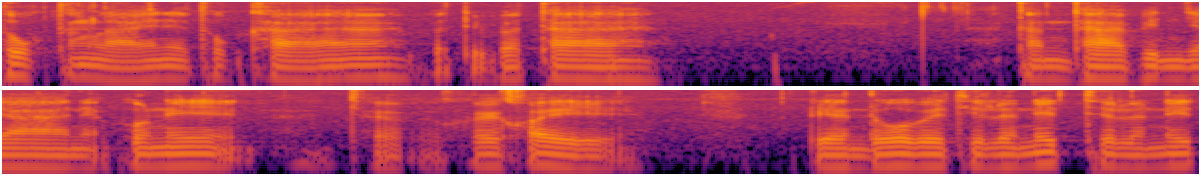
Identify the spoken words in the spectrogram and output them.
ทุกทั้งหลายเนี่ยทุกขาปฏิปทา ทันทาปิญญาเนี่ยพวกนี้จะค่อยๆ เรียนรู้ไปทีละนิดทีละนิด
